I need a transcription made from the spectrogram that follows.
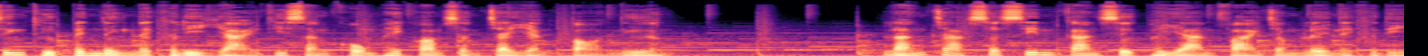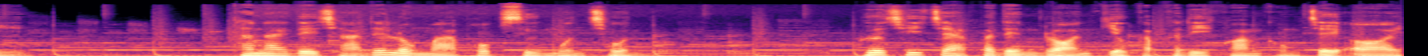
ซึ่งถือเป็นหนึ่งในคดีใหญ่ที่สังคมให้ความสนใจอย่างต่อเนื่อง หลังจากเสร็จสิ้นการสืบพยานฝ่ายจำเลยในคดี ทนายเดชาได้ลงมาพบสื่อมวลชน เพื่อชี้แจงประเด็นร้อนเกี่ยวกับคดีความของเจอ้อย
